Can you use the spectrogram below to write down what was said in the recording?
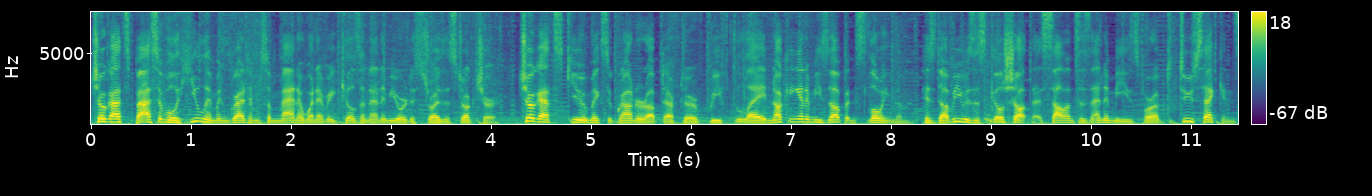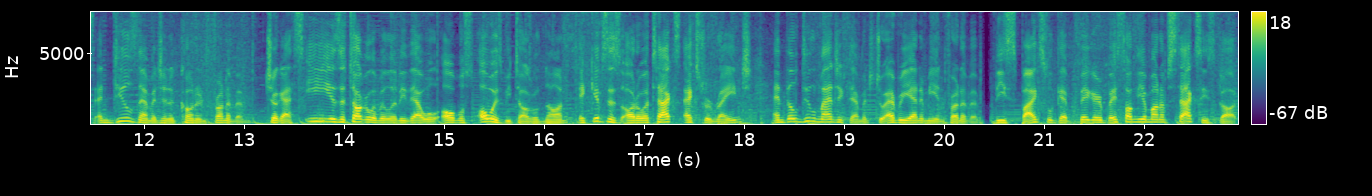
Cho'Gath's passive will heal him and grant him some mana whenever he kills an enemy or destroys a structure. Cho'Gath's Q makes a ground erupt after a brief delay, knocking enemies up and slowing them. His W is a skill shot that silences enemies for up to 2 seconds and deals damage in a cone in front of him. Cho'Gath's E is a toggle ability that will almost always be toggled on. It gives his auto attacks extra range, and they'll deal magic damage to every enemy in front of him. These spikes will get bigger based on the amount of stacks he's got.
